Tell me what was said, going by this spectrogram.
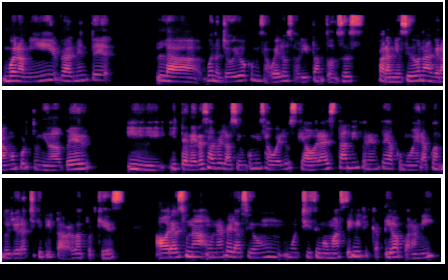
Bueno, a mí realmente la, bueno, yo vivo con mis abuelos ahorita, entonces para mí ha sido una gran oportunidad ver y, tener esa relación con mis abuelos que ahora es tan diferente a como era cuando yo era chiquitita, ¿verdad? Porque es, ahora es una, una relación muchísimo más significativa para mí.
